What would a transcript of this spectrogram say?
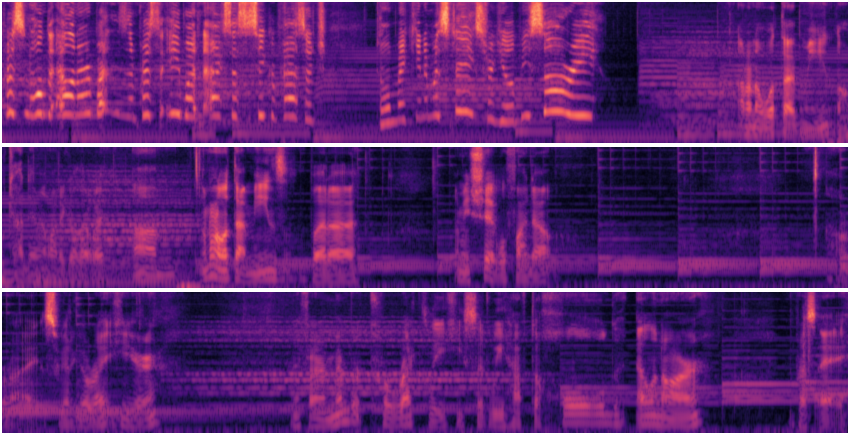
Press and hold the L and R buttons and press the A button to access the secret passage. Don't make any mistakes or you'll be sorry. I don't know what that means. Oh, god damn it, why'd I go that way? Um, I don't know what that means, but, uh, I mean, shit, we'll find out. Alright, so we gotta go right here. And if I remember correctly, he said we have to hold L and R and press A.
